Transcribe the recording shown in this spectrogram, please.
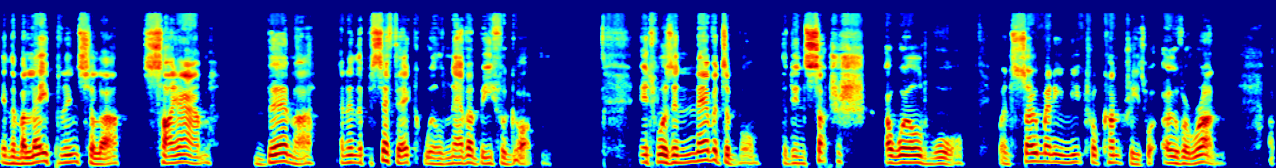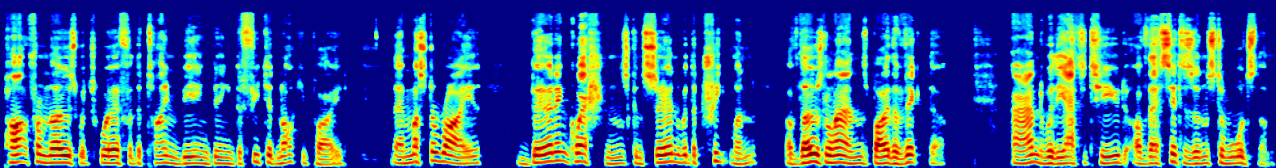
in the Malay Peninsula, Siam, Burma, and in the Pacific will never be forgotten. It was inevitable that in such a, a world war, when so many neutral countries were overrun, apart from those which were for the time being being defeated and occupied, there must arise burning questions concerned with the treatment of those lands by the victor and with the attitude of their citizens towards them.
